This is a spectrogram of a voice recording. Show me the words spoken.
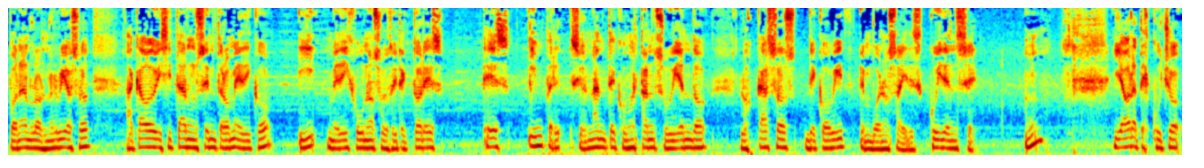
ponerlos nerviosos, acabo de visitar un centro médico y me dijo uno de sus directores, es impresionante cómo están subiendo los casos de COVID en Buenos Aires. Cuídense. Y ahora te escucho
